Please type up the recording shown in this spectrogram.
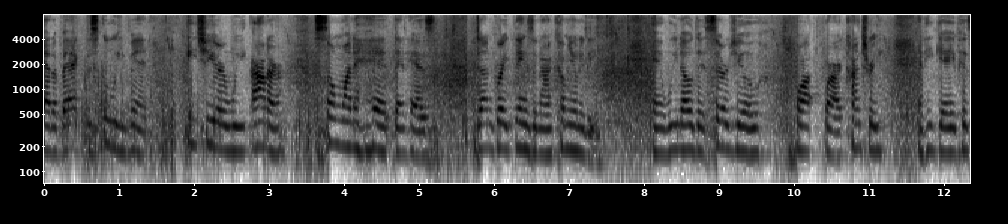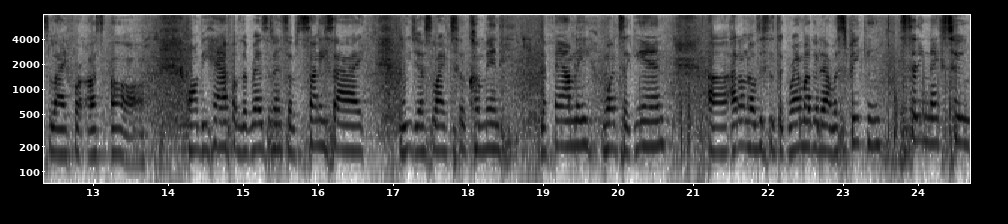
at a back-to-school event. Each year, we honor someone ahead that has done great things in our community. And we know that Sergio fought for our country and he gave his life for us all. On behalf of the residents of Sunnyside, we just like to commend the family once again. Uh, I don't know if this is the grandmother that I was speaking, sitting next to,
